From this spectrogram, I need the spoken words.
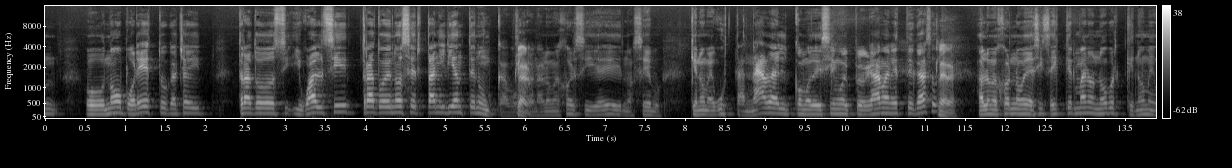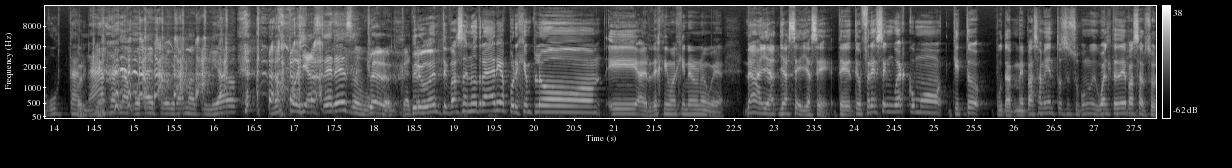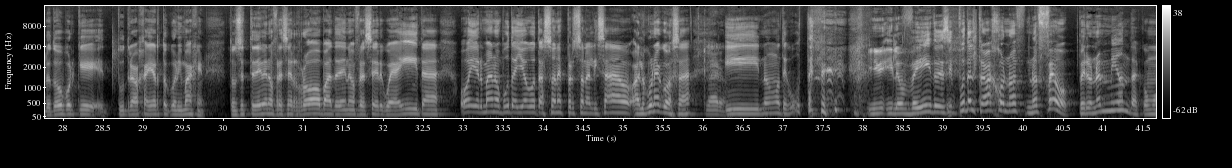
o no por esto, ¿cachai? Trato, sí- igual sí, trato de no ser tan hiriente nunca. pues, Claro. A lo mejor si es, no sé, pues, que no me gusta nada, el, como decimos el programa en este caso. Claro. A lo mejor no voy a decir, ¿sabéis qué, hermano? No, porque no me gusta nada la weá del programa culiado. No voy a hacer eso. pues, Claro, ¿cachai? pero bueno, te pasa en otras áreas, por ejemplo, eh, a ver, deja imaginar una wea. No, ya, ya sé, ya sé. Te, te ofrecen weas como que esto, puta, me pasa a mí, entonces supongo que igual te debe pasar, sobre todo porque tú trabajas harto con imagen. Entonces te deben ofrecer ropa, te deben ofrecer weaditas. Oye, hermano, puta, yo hago tazones personalizados, alguna cosa. Claro. Y no te gustan. y, y los veí y decís, puta, el trabajo no es, no es feo, pero no es mi onda. Como,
